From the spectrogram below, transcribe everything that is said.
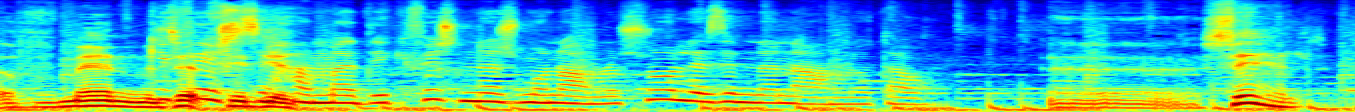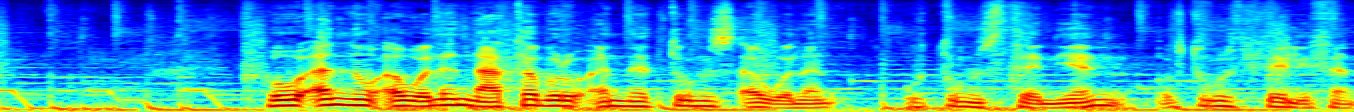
الضمان مازال في دينا كيفاش حمادي كيفاش نجموا نعملوا شنو لازمنا نعملوا توا؟ آه سهل. هو أنه أولا نعتبر أن تونس أولا وتونس ثانيا وتونس ثالثا.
